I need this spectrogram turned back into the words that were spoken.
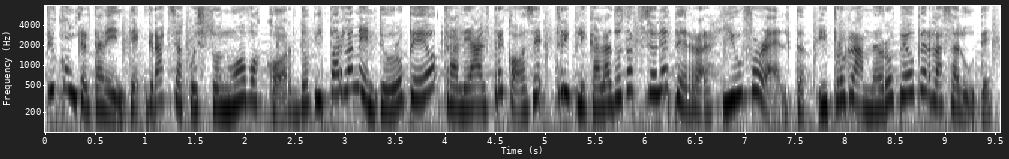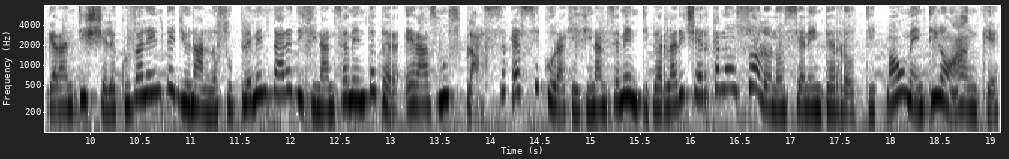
Più concretamente, grazie a questo nuovo accordo, il Parlamento europeo, tra le altre cose, triplica la dotazione per EU for Health, il programma europeo per la salute, garantisce l'equivalente di un anno supplementare di finanziamento per Erasmus Plus e assicura che i finanziamenti per la ricerca non solo non siano interrotti, ma aumentino anche.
